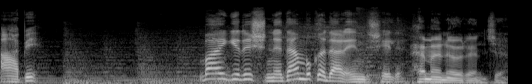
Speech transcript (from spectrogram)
Abi, Bay Giriş neden bu kadar endişeli? Hemen öğreneceğim.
